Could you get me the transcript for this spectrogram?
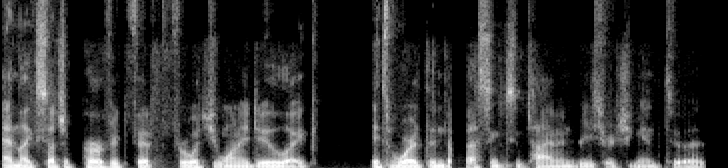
and like such a perfect fit for what you want to do, like it's worth investing some time and researching into it.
